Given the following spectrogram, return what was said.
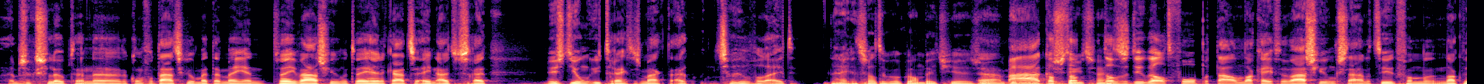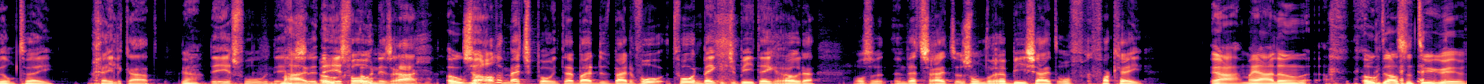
hebben ze gesloopt en eh, de confrontatie viel met hem mee. En twee waarschuwingen, twee hele kaarten, één uitwedstrijd Nu is het jong Utrecht, dus maakt het ook niet zo heel veel uit. Nee, dat zal toch ook wel een beetje zo Ja, maar dat, dat, zijn. dat is natuurlijk wel het voorportaal. NAC heeft een waarschuwing staan natuurlijk van eh, NAC Wilm 2. Een gele kaart. ja. De eerstvolgende Maar is, eh, de ook- eerstvolgende is raak. ook- Ze maar- hadden matchpoint. Hè? Bij, dus bij de voor, het volgende bekertje bier tegen Roda was een, een wedstrijd zonder eh, B-side of vak. Ja, maar ja, dan, ook dat is natuurlijk weer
